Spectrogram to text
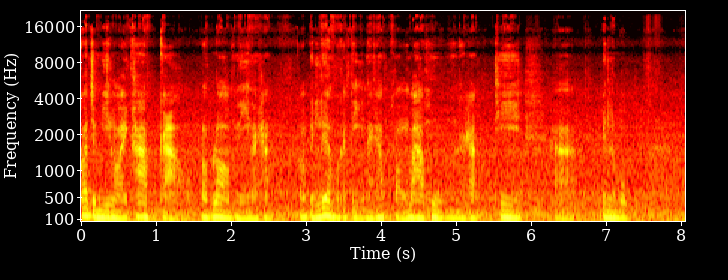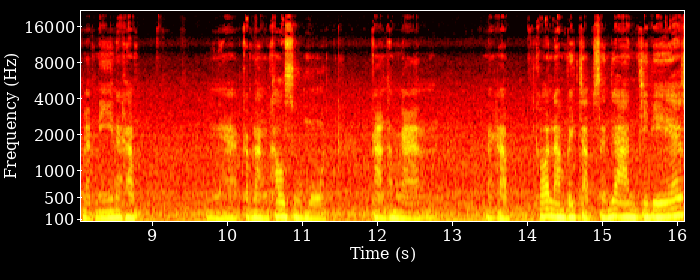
ก็จะมีรอยคาบกาวรอบๆนี้นะครับ ก็เป็นเรื่องปกตินะครับของวาฮูนะครับที่ เป็นระบบแบบนี้นะครับนี่นะฮะกำลังเข้าสู่โหมดการทำงานนะครับ ก็นำไปจับสัญญาณ GPS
